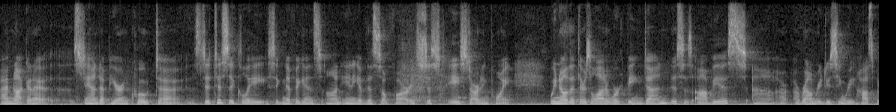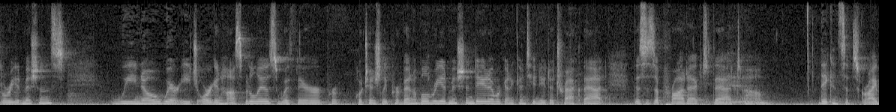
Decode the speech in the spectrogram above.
am not going to stand up here and quote uh, statistically significance on any of this so far. It's just a starting point. We know that there's a lot of work being done. This is obvious uh, around reducing re hospital readmissions. We know where each Oregon hospital is with their pre potentially preventable readmission data. We're going to continue to track that. This is a product that um, they can subscribe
